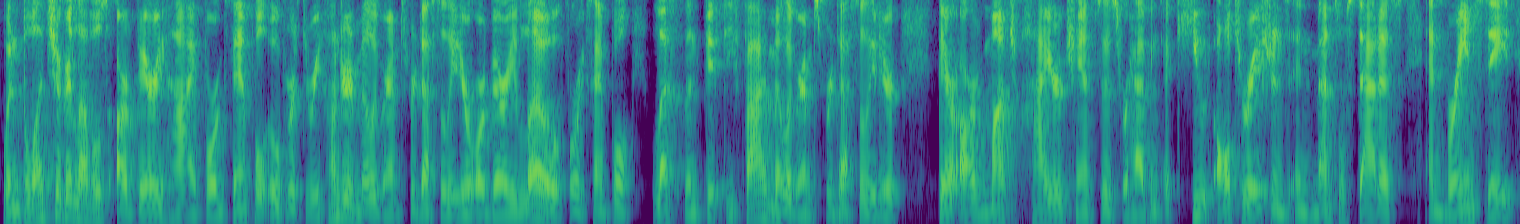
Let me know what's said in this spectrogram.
When blood sugar levels are very high, for example, over 300 milligrams per deciliter, or very low, for example, less than 55 milligrams per deciliter, there are much higher chances for having acute alterations in mental status and brain state.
